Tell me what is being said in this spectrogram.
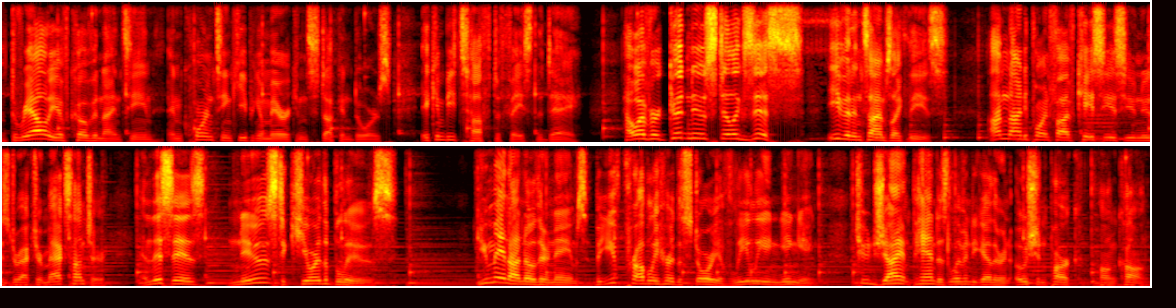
With the reality of COVID 19 and quarantine keeping Americans stuck indoors, it can be tough to face the day. However, good news still exists, even in times like these. I'm 90.5 KCSU News Director Max Hunter, and this is News to Cure the Blues. You may not know their names, but you've probably heard the story of Le Le and Ying Ying, two giant pandas living together in Ocean Park, Hong Kong.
